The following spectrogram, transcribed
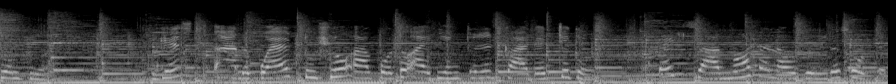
12 p.m. Guests are required to show a photo ID and credit card at check-in. Pets are not allowed in this hotel.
